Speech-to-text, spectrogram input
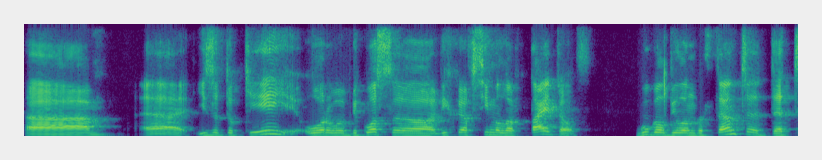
um, uh, is it okay? Or because uh, we have similar titles, Google will understand uh, that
